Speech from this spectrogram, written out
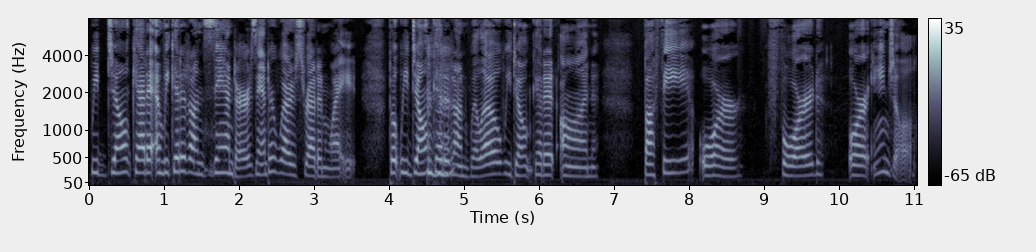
We don't get it, and we get it on Xander. Xander wears red and white, but we don't get it mm-hmm. on Willow. We don't get it on Buffy or Ford or Angel.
